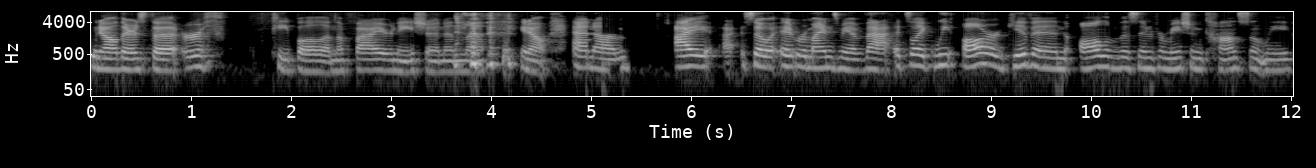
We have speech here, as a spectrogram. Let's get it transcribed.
you know, there's the earth people and the fire nation and the, you know, and um, I, so it reminds me of that. It's like we are given all of this information constantly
